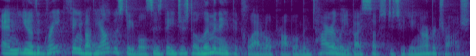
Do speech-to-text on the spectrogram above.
and you know the great thing about the algo stables is they just eliminate the collateral problem entirely by substituting arbitrage.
